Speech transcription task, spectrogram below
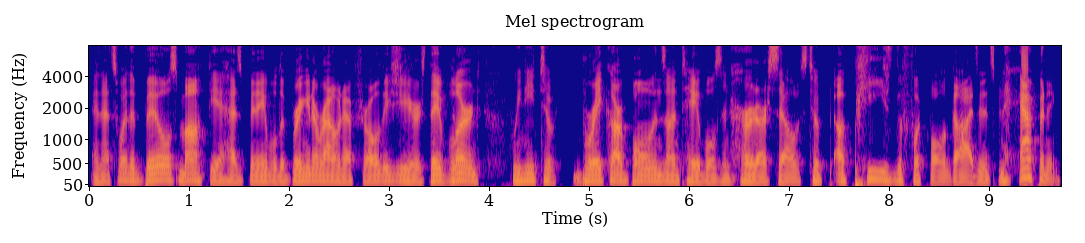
And that's why the Bills Mafia has been able to bring it around after all these years. They've learned we need to break our bones on tables and hurt ourselves to appease the football gods. And it's been happening.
